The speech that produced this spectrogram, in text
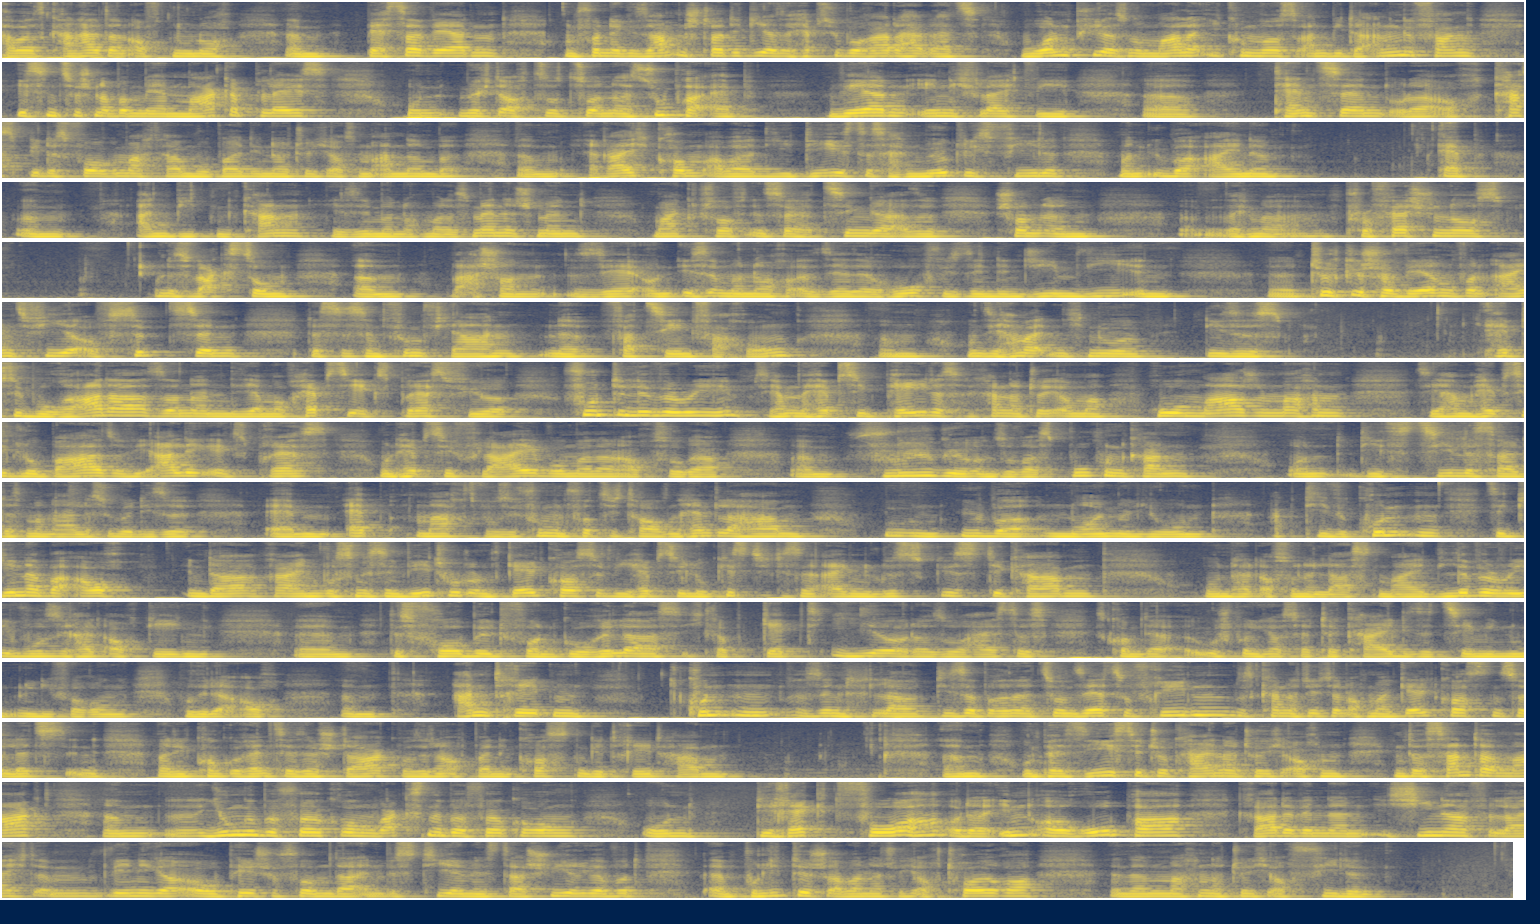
Aber es kann halt dann oft nur noch ähm, besser werden. Und von der gesamten Strategie, also Hepsiburada hat als OnePeel, als normaler E-Commerce-Anbieter angefangen, ist inzwischen aber mehr ein Marketplace und möchte auch so zu einer Super-App werden, ähnlich vielleicht wie äh, Tencent oder auch Caspi das vorgemacht haben, wobei die natürlich aus einem anderen ähm, Bereich kommen. Aber die Idee ist, dass halt möglichst viel man über eine App ähm, anbieten kann. Hier sehen wir nochmal das Management, Microsoft, Instagram, Zynga, also schon ähm, sag ich mal, Professionals. Und das Wachstum ähm, war schon sehr und ist immer noch sehr, sehr hoch. Wir sehen den GMV in äh, türkischer Währung von 1,4 auf 17. Das ist in fünf Jahren eine Verzehnfachung. Ähm, und sie haben halt nicht nur dieses Hepsi Burada, sondern die haben auch Hepsi Express für Food Delivery. Sie haben eine Hepsi Pay, das kann natürlich auch mal hohe Margen machen. Sie haben Hepsi Global sowie AliExpress und Hepsi Fly, wo man dann auch sogar ähm, Flüge und sowas buchen kann. Und das Ziel ist halt, dass man alles über diese ähm, App macht, wo sie 45.000 Händler haben und über 9 Millionen aktive Kunden. Sie gehen aber auch in da rein, wo es ein bisschen wehtut und Geld kostet, wie Hepsi Logistik, die eine eigene Logistik haben und halt auch so eine Last Mile Delivery, wo sie halt auch gegen ähm, das Vorbild von Gorillas, ich glaube Get Ear oder so heißt es, es kommt ja ursprünglich aus der Türkei, diese 10-Minuten-Lieferung, wo sie da auch ähm, antreten. Kunden sind laut dieser Präsentation sehr zufrieden. Das kann natürlich dann auch mal Geld kosten. Zuletzt in, war die Konkurrenz sehr, sehr stark, wo sie dann auch bei den Kosten gedreht haben. Ähm, und per se ist die Türkei natürlich auch ein interessanter Markt. Ähm, äh, junge Bevölkerung, wachsende Bevölkerung und direkt vor oder in Europa, gerade wenn dann China vielleicht ähm, weniger europäische Firmen da investieren, wenn es da schwieriger wird, politisch, aber natürlich auch teurer, dann machen natürlich auch viele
